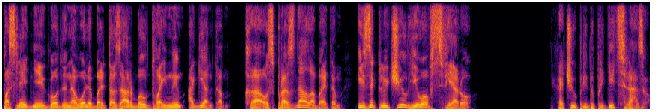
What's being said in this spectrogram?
Последние годы на воле Бальтазар был двойным агентом. Хаос прознал об этом и заключил его в сферу. Хочу предупредить сразу.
